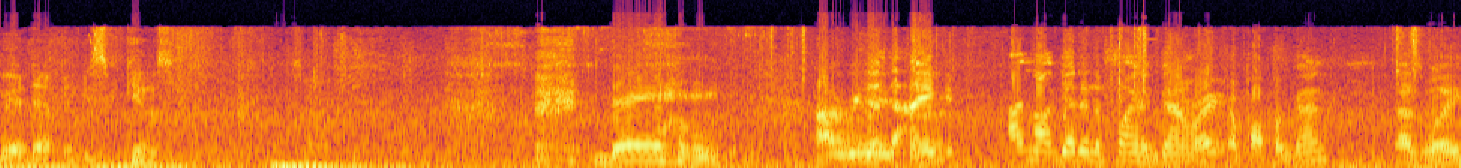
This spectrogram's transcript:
we'll definitely get some kills. So. Dang. I really Just, I ain't, thought- get- I'm not getting to find a gun, right? A pop a gun. That's why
